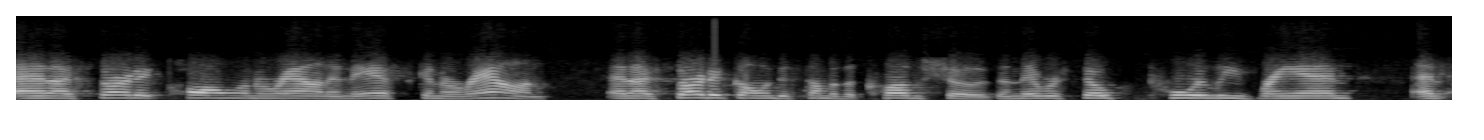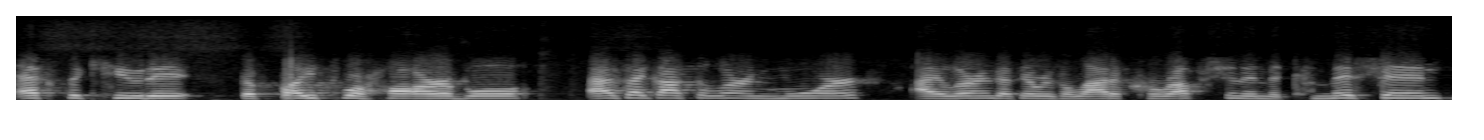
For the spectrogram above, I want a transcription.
And I started calling around and asking around and I started going to some of the club shows, and they were so poorly ran and executed. The fights were horrible. As I got to learn more, I learned that there was a lot of corruption in the commission.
